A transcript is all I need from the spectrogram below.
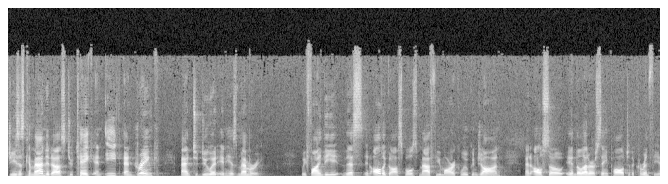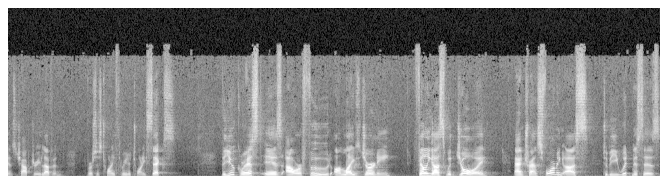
Jesus commanded us to take and eat and drink and to do it in his memory. We find the, this in all the Gospels Matthew, Mark, Luke, and John, and also in the letter of St. Paul to the Corinthians, chapter 11, verses 23 to 26. The Eucharist is our food on life's journey, filling us with joy and transforming us to be witnesses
